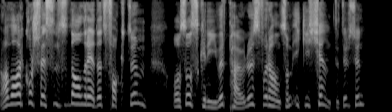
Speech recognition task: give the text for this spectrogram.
Da var korsfestelsen allerede et faktum. Og så skriver Paulus, for han som ikke kjente til synd,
